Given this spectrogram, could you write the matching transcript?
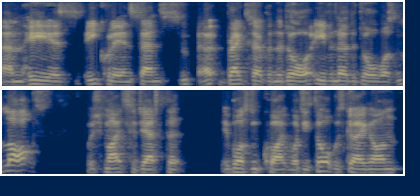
Um, he is equally incensed, uh, breaks open the door, even though the door wasn't locked, which might suggest that it wasn't quite what he thought was going on.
